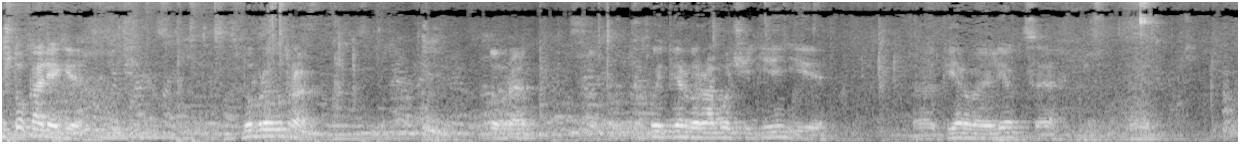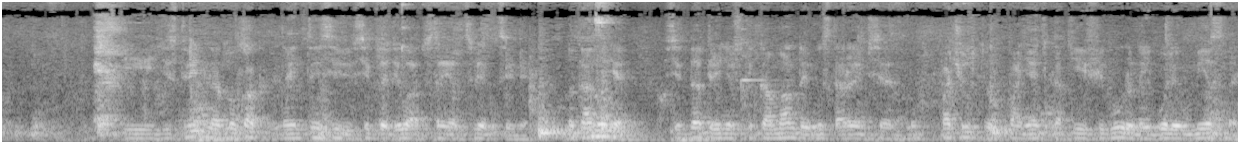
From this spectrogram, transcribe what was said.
Ну что, коллеги, доброе утро. Доброе. Какой первый рабочий день и э, первая лекция. И действительно, ну как на интенсиве всегда дела обстоят с лекциями. Накануне всегда тренерской командой мы стараемся ну, почувствовать, понять, какие фигуры наиболее уместны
